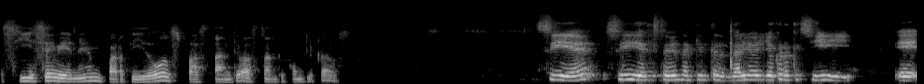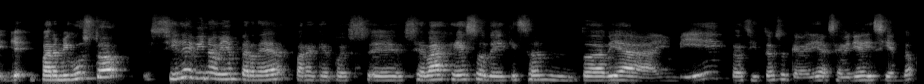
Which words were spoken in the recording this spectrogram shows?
sí se vienen partidos bastante, bastante complicados. Sí, ¿eh? sí, estoy viendo aquí el calendario. Yo creo que sí. Eh, para mi gusto, sí le vino bien perder para que pues eh, se baje eso de que son todavía invictos y todo eso que se venía diciendo,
